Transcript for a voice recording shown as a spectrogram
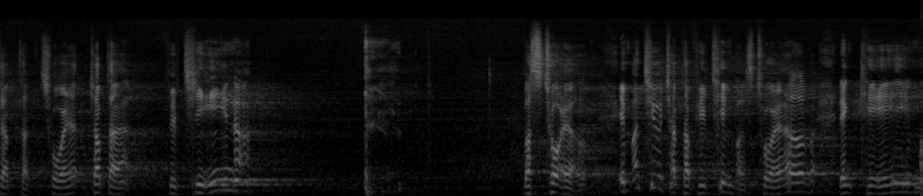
chapter 12, chapter 15, verse 12. In Matthew chapter 15, verse 12, then came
